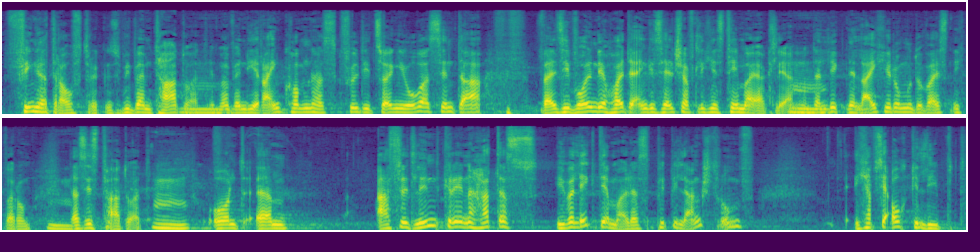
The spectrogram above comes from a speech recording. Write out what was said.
Finger draufdrücken, so wie beim Tatort. Mhm. Immer wenn die reinkommen, hast du das Gefühl, die Zeugen Jehovas sind da, weil sie wollen dir heute ein gesellschaftliches Thema erklären. Mhm. Und dann mhm. liegt eine Leiche rum und du weißt nicht warum. Mhm. Das ist Tatort. Mhm. Und ähm, Astrid Lindgren hat das, überleg dir mal, das Pippi Langstrumpf, ich habe sie auch geliebt.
